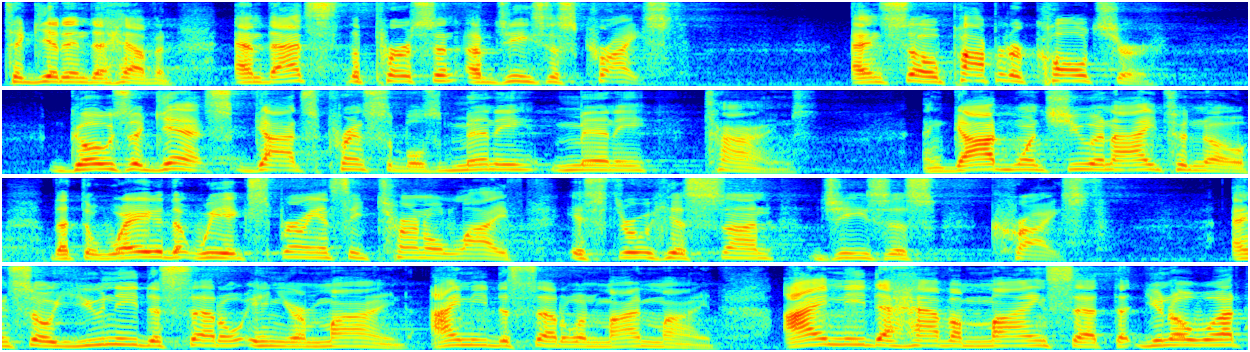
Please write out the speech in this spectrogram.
to get into heaven. And that's the person of Jesus Christ. And so popular culture goes against God's principles many, many times. And God wants you and I to know that the way that we experience eternal life is through His Son, Jesus Christ. And so you need to settle in your mind. I need to settle in my mind. I need to have a mindset that, you know what?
